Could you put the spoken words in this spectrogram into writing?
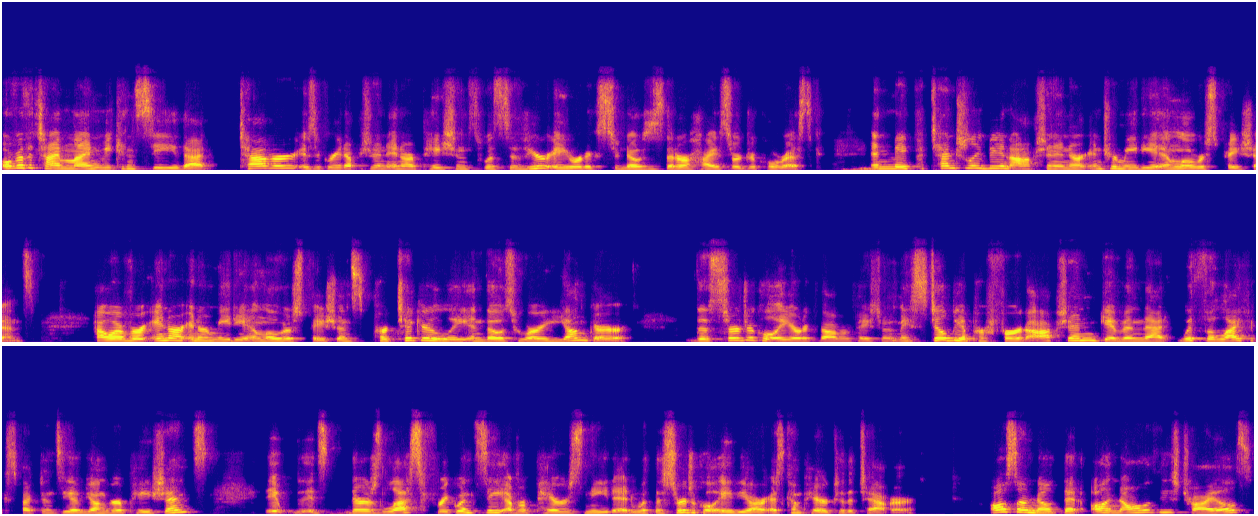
Over the timeline, we can see that TAVR is a great option in our patients with severe aortic stenosis that are high surgical risk and may potentially be an option in our intermediate and low risk patients. However, in our intermediate and low risk patients, particularly in those who are younger, the surgical aortic valve replacement may still be a preferred option given that with the life expectancy of younger patients, it, there's less frequency of repairs needed with the surgical AVR as compared to the TAVR. Also note that in all of these trials,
